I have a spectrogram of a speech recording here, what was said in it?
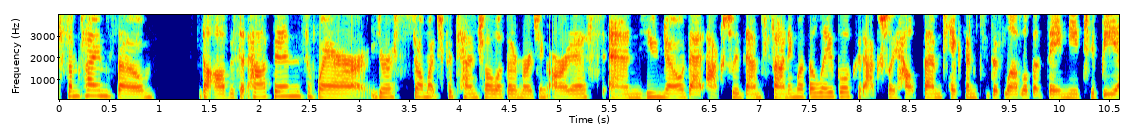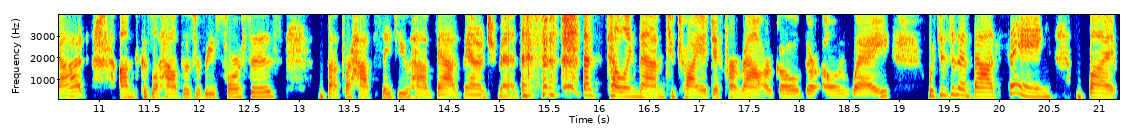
Sometimes though the opposite happens where you're so much potential with an emerging artist and you know that actually them signing with a label could actually help them take them to the level that they need to be at um, because they'll have those resources but perhaps they do have bad management. That's telling them to try a different route or go their own way which isn't a bad thing but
